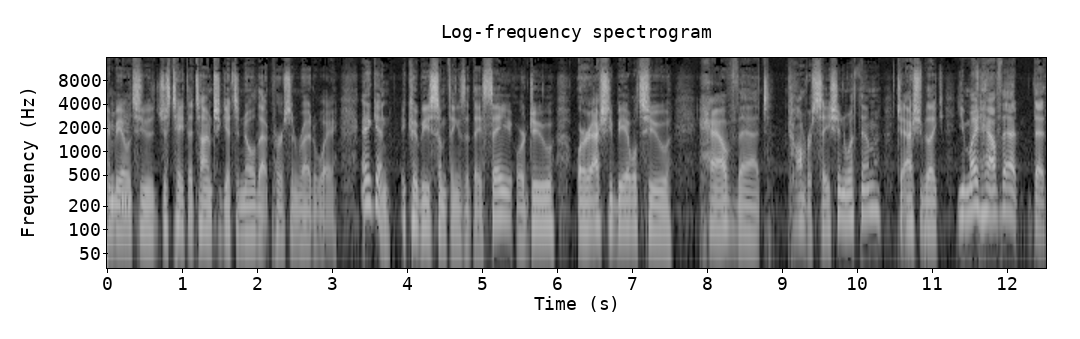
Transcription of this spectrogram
and be able to just take the time to get to know that person right away. And again, it could be some things that they say or do, or actually be able to have that conversation with them to actually be like you might have that that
